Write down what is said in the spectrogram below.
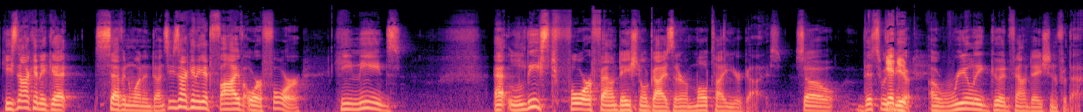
he's not going to get seven one and done. He's not going to get five or four. He needs at least four foundational guys that are multi-year guys. So this would Yeah, be a, a really good foundation for that.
